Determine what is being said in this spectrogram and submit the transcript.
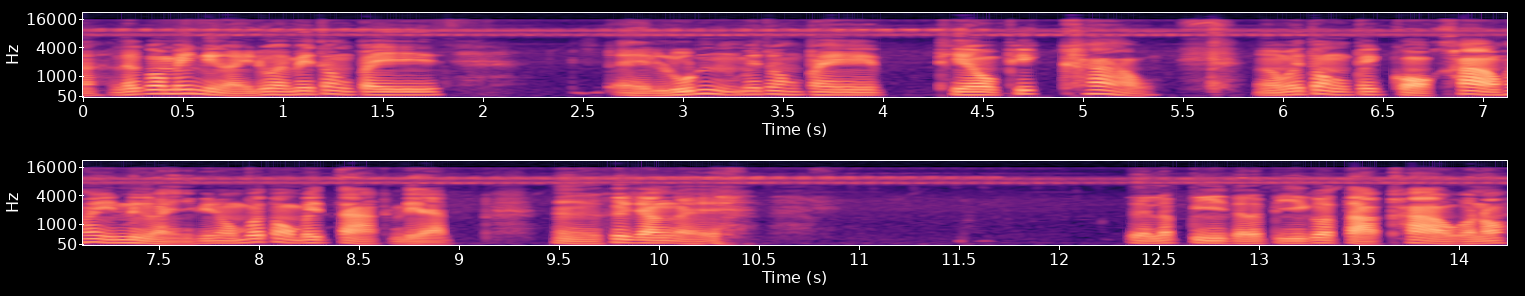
นะแล้วก็ไม่เหนื่อยด้วยไม่ต้องไปลุ้นไม่ต้องไปเที่ยวพลิกข้าวไม่ต้องไปกอกข้าวให้เหนื่อย พี่น้องไม่ต้องไปตากแดดคือจังไง แต่ละปีแต่ละปีก็ตากข้าวกันเนาะ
